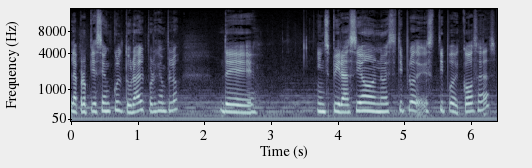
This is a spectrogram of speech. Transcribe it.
la apropiación cultural, por ejemplo, de inspiración o este tipo de, este tipo de cosas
